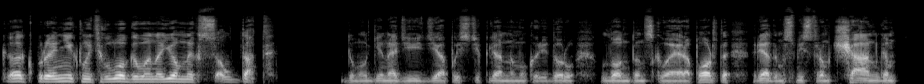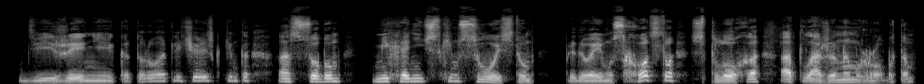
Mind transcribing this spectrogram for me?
«Как проникнуть в логово наемных солдат?» — думал Геннадий, идя по стеклянному коридору лондонского аэропорта рядом с мистером Чангом, движения которого отличались каким-то особым механическим свойством, придавая ему сходство с плохо отлаженным роботом.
